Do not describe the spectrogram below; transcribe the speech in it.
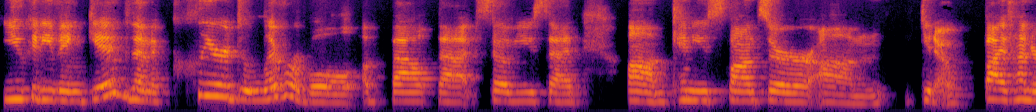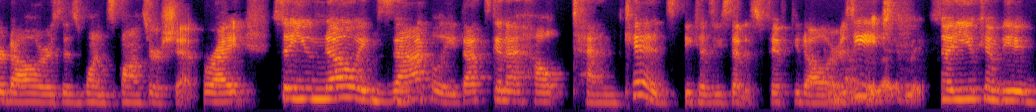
you could even give them a clear deliverable about that. So you said um, can you sponsor um, you know $500 is one sponsorship right? So you know mm-hmm. exactly that's going to help 10 kids because you said it's $50 each. so you can be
